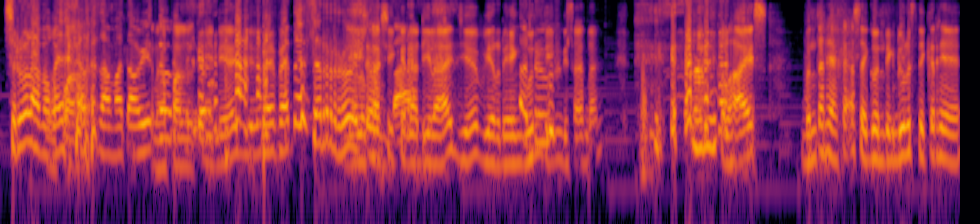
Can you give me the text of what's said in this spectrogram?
seru lah pokoknya Kenapa- kalau sama tahu itu. Kenapa ini aja? Mepetnya seru. Ya, lu kasih ke. Nadila aja biar dia yang Aduh. gunting di sana. Kalau Ais, bentar ya kak, saya gunting dulu stikernya ya.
